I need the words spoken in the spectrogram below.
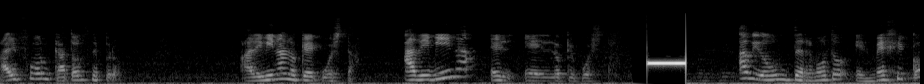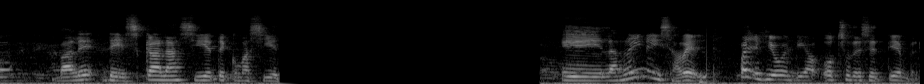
iPhone 14 Pro. Adivina lo que cuesta. Adivina el, lo que cuesta. Ha habido un terremoto en México, ¿vale? De escala 7,7. Eh, la reina Isabel falleció el día 8 de septiembre.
